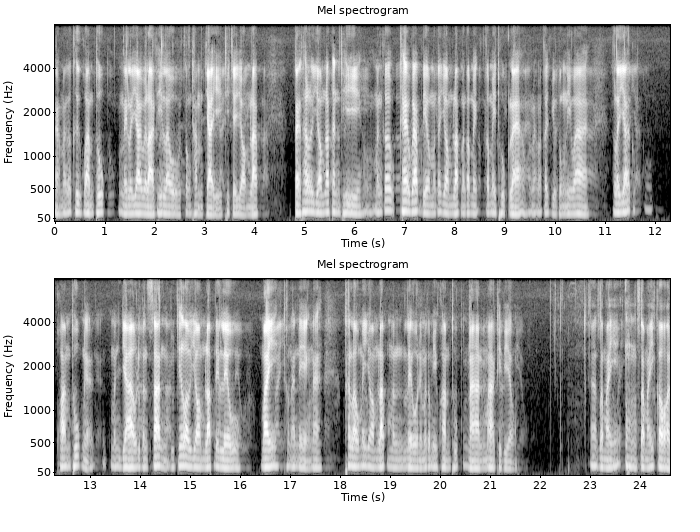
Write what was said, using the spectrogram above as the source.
นะมันก็คือความทุกข์ในระยะเวลาที่เราต้องทำใจที่จะยอมรับ แต่ถ้าเรายอมรับทันที มันก็แค่แวบเดียว มันก็ยอมรับมันก็ไม่ก็ไม่ทุกข์แล้วนะมันก็อยู่ตรงนี้ว่า ระยะความทุกข์เนี่ย มันยาวหรือมันสั้น อยู่ที่เรายอมรับได้เร็วไหมเท่านั้นเองนะ ถ้าเราไม่ยอมรับมันเร็วเนี่ยมันก็มีความทุกข์นานมากทีเดียว สมัยสมัยก่อน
